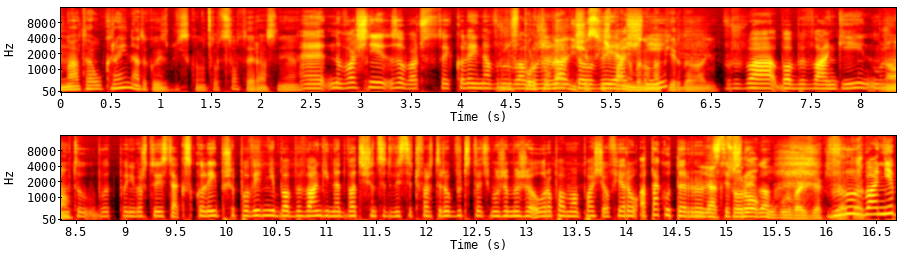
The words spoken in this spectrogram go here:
No a ta Ukraina tylko jest blisko, no to co teraz, nie? E, no właśnie, zobacz, tutaj kolejna wróżba, no w Portugalii może nam to się z Hiszpanią będą napierdalali. Wróżba Baby Wangi, no. tu, bo, ponieważ to jest tak, z kolei przepowiednie Baby Wangi na 2024 rok wyczytać możemy, że Europa ma paść ofiarą ataku terrorystycznego. Jak co roku, kurwa, jest jakiś Wróżba nie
